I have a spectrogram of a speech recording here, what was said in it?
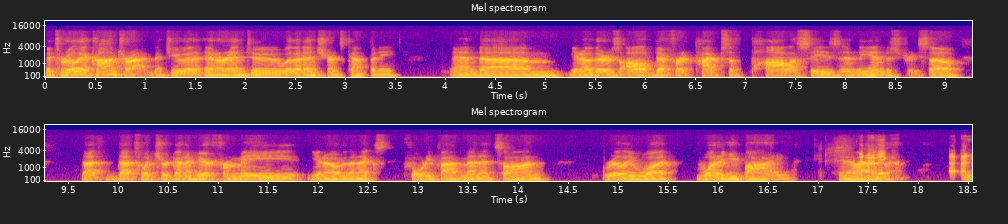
it's really a contract that you enter into with an insurance company. And um, you know there's all different types of policies in the industry. So that that's what you're going to hear from me you know over the next 45 minutes on really what what are you buying? You know i think a,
